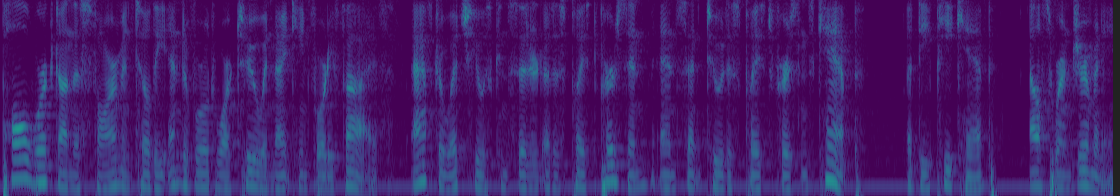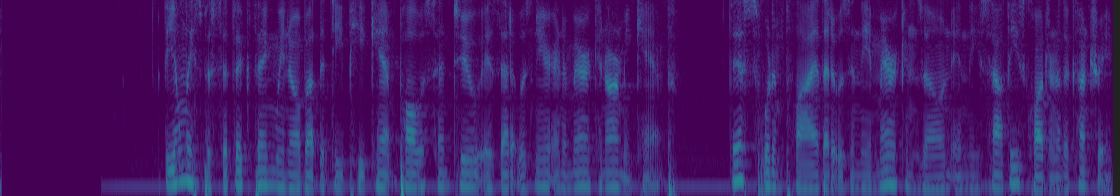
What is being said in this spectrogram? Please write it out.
Paul worked on this farm until the end of World War II in 1945, after which he was considered a displaced person and sent to a displaced persons camp, a DP camp, elsewhere in Germany. The only specific thing we know about the DP camp Paul was sent to is that it was near an American Army camp. This would imply that it was in the American zone in the southeast quadrant of the country.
